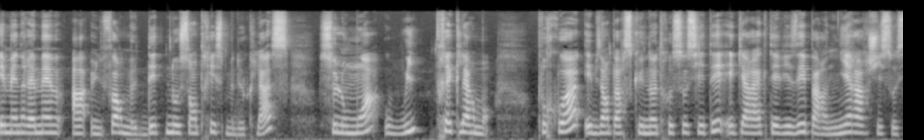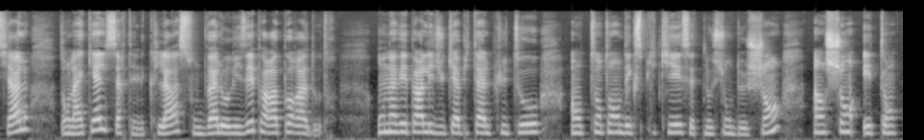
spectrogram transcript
et mènerait même à une forme d'ethnocentrisme de classe? Selon moi, oui, très clairement. Pourquoi? Eh bien parce que notre société est caractérisée par une hiérarchie sociale dans laquelle certaines classes sont valorisées par rapport à d'autres. On avait parlé du capital plus tôt en tentant d'expliquer cette notion de champ, un champ étant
